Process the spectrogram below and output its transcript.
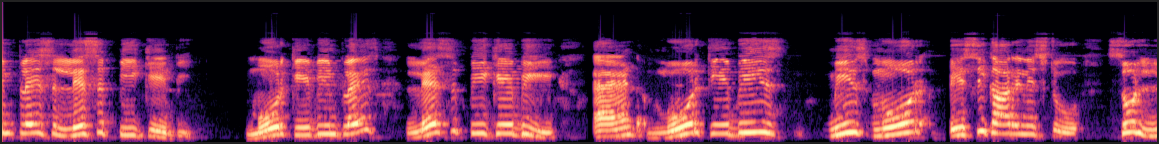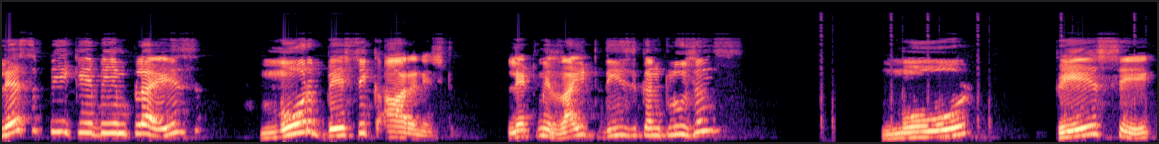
implies less pkb more kb implies less pkb and more kb is, means more basic rnh2 so less pkb implies more basic rnh2 let me write these conclusions. More basic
